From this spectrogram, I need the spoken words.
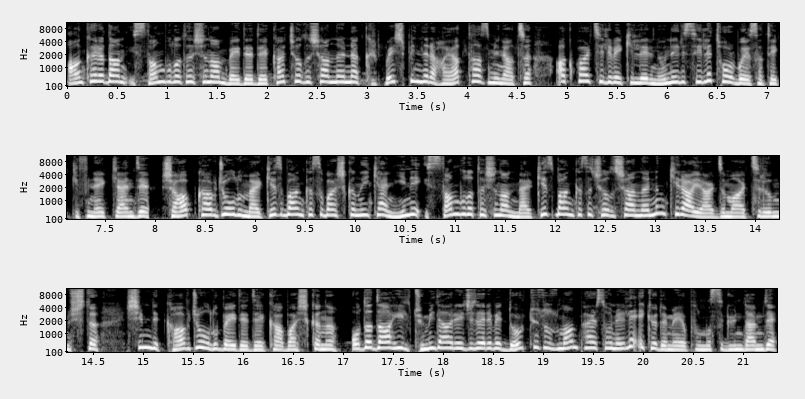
Ankara'dan İstanbul'a taşınan BDDK çalışanlarına 45 bin lira hayat tazminatı AK Partili vekillerin önerisiyle torba yasa teklifine eklendi. Şahap Kavcıoğlu Merkez Bankası Başkanı iken yine İstanbul'a taşınan Merkez Bankası çalışanlarının kira yardımı artırılmıştı. Şimdi Kavcıoğlu BDDK Başkanı. O da dahil tüm idarecilere ve 400 uzman personele ek ödeme yapılması gündemde.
